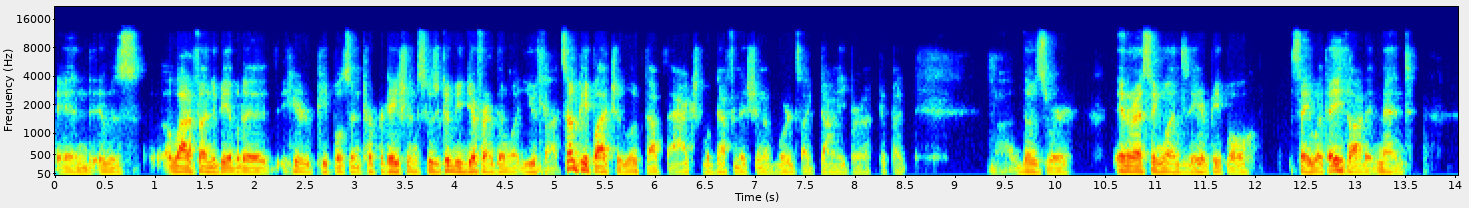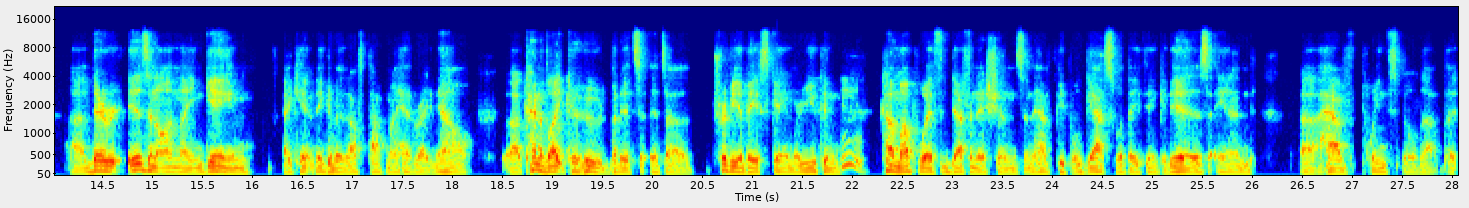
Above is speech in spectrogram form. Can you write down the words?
And it was a lot of fun to be able to hear people's interpretations because it could be different than what you thought. Some people actually looked up the actual definition of words like Donnybrook, but uh, those were interesting ones to hear people say what they thought it meant uh, there is an online game. I can't think of it off the top of my head right now. Uh, kind of like Kahoot, but it's it's a trivia based game where you can mm. come up with definitions and have people guess what they think it is and uh, have points build up. But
